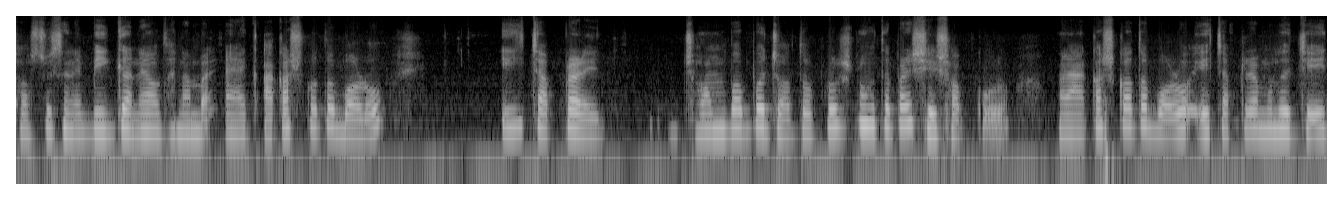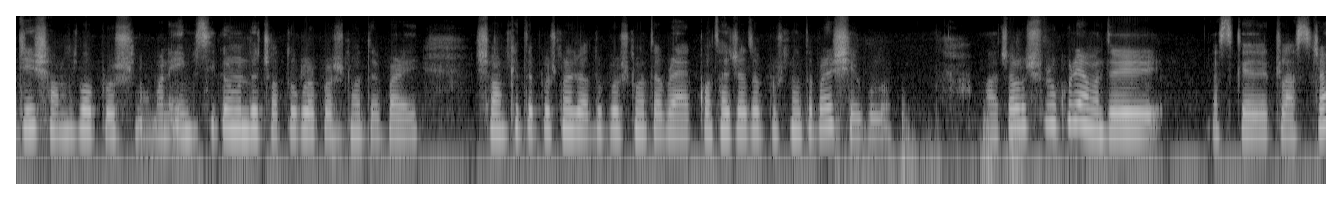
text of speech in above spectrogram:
ষষ্ঠ শ্রেণির বিজ্ঞানে অধ্যায় নাম্বার এক আকাশ কত বড়। এই চ্যাপ্টারে সম্ভাব্য যত প্রশ্ন হতে পারে সেই সবগুলো মানে আকাশ কত বড়, এই চ্যাপ্টারের মধ্যে যে যে সম্ভব প্রশ্ন মানে এমসিকিউর মধ্যে যতগুলো প্রশ্ন হতে পারে, সংক্ষিপ্ত প্রশ্ন যত প্রশ্ন হতে পারে, এক কথায় যত প্রশ্ন হতে পারে সেগুলো। চলো শুরু করি আমাদের আজকের ক্লাসটা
